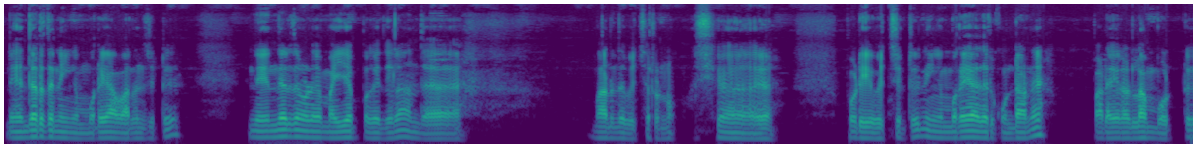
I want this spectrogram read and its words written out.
இந்த எந்திரத்தை நீங்கள் முறையாக வரைஞ்சிட்டு இந்த எந்திரத்தினுடைய மையப்பகுதியில் அந்த மருந்து வச்சிடணும் பொடியை வச்சுட்டு நீங்கள் முறையாக அதற்கு உண்டான படையிலெல்லாம் போட்டு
